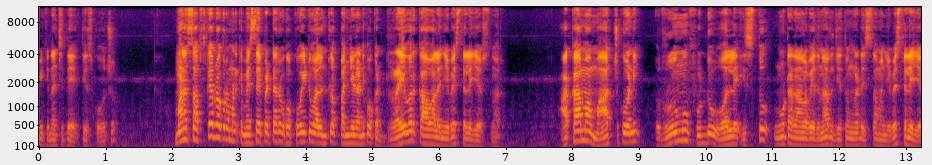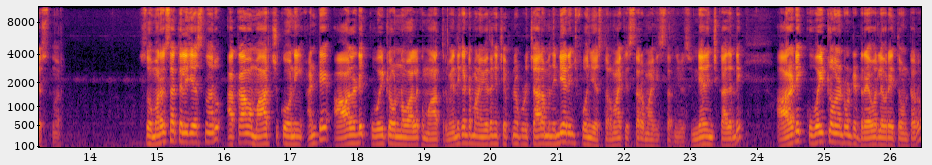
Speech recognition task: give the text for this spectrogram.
మీకు నచ్చితే తీసుకోవచ్చు. మన సబ్స్క్రైబర్ ఒకరు మనకి మెసేజ్ పెట్టారు ఒక కువైట్ వాళ్ళ ఇంట్లో పనిచేయడానికి ఒక డ్రైవర్ కావాలని చెప్పేసి తెలియజేస్తున్నారు. అకామా మార్చుకొని రూము ఫుడ్ వాళ్ళే ఇస్తూ నూట నలభై ఐదు నాలుగు జీతం కూడా ఇస్తామని చెప్పేసి తెలియజేస్తున్నారు. సో మరొకసారి తెలియజేస్తున్నారు అకామ మార్చుకొని అంటే ఆల్రెడీ కువైట్లో ఉన్న వాళ్ళకి మాత్రమే. ఎందుకంటే మనం ఈ విధంగా చెప్పినప్పుడు చాలామంది ఇండియా నుంచి ఫోన్ చేస్తారు మాకు ఇస్తారా మాకు ఇస్తారు అని చెప్పేసి. ఇండియా నుంచి కాదండి ఆల్రెడీ కువైట్లో ఉన్నటువంటి డ్రైవర్లు ఎవరైతే ఉంటారో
